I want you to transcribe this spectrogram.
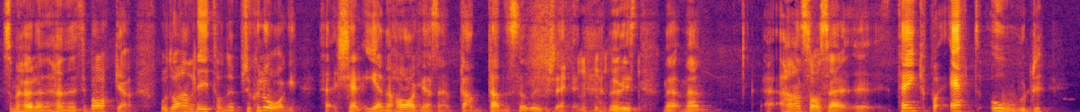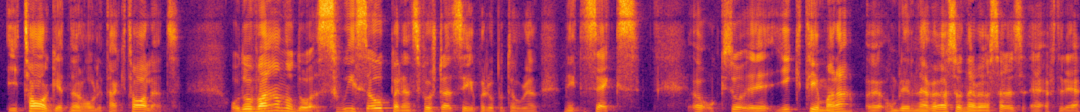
som höll henne tillbaka. Och då anlitade hon en psykolog, Kjell Enehagen, sån här pladd- pladdesnubbe i och för sig. Men, visst, men, men eh, han sa så här, eh, tänk på ett ord i taget när du håller tacktalet. Och då vann hon då Swiss Open, hennes första seger på Europatouren, 96. Eh, och så eh, gick timmarna, eh, hon blev nervös och nervösare eh, efter det.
